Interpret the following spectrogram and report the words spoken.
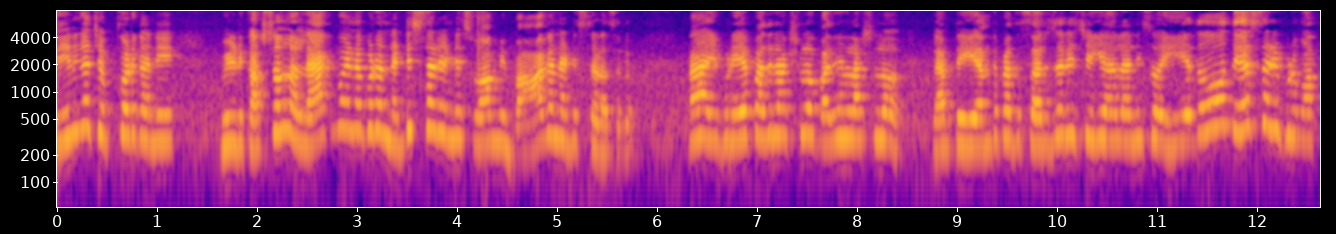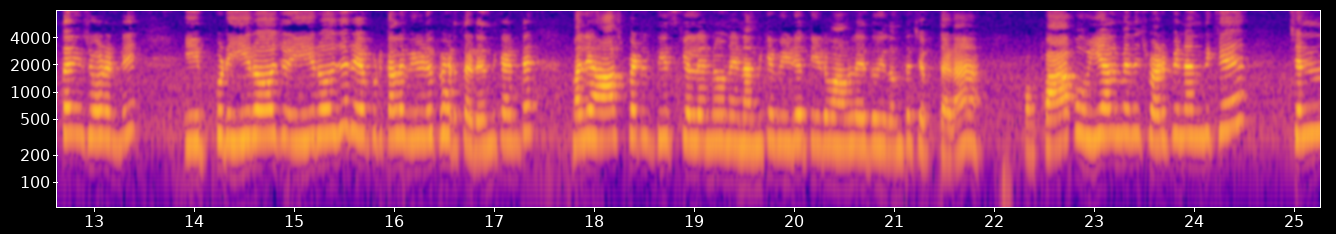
దీనిగా చెప్పుకోడు కానీ వీడి కష్టంలో లేకపోయినా కూడా నటిస్తాడండి స్వామి బాగా నటిస్తాడు అసలు. ఇప్పుడు ఏ పది లక్షలు పదిహేను లక్షలు లేకపోతే ఎంత పెద్ద సర్జరీ చెయ్యాలని సో ఏదో తీస్తాడు ఇప్పుడు మొత్తానికి చూడండి. ఇప్పుడు ఈరోజు ఈరోజు ఈ రేపటికల్లా వీడియో పెడతాడు. ఎందుకంటే మళ్ళీ హాస్పిటల్ తీసుకెళ్ళాను నేను అందుకే వీడియో తీయడం అవ్వలేదు ఇదంతా చెప్తాడా? ఒక పాప ఉయ్యాల మీద నుంచి పడిపోయినందుకే చిన్న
